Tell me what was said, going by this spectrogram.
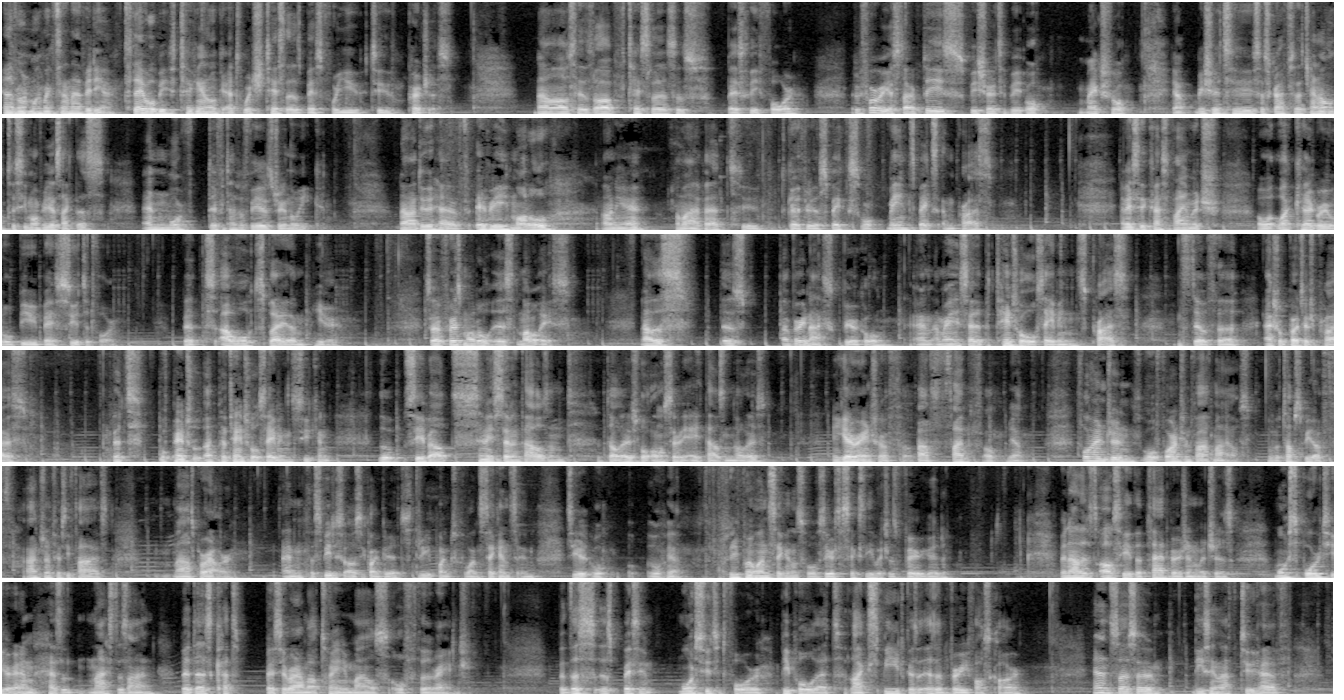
Hello everyone, welcome back to another video. Today we'll be taking a look at which Tesla is best for you to purchase. Now obviously there's a lot of Teslas, there's basically four. But before we get started, please be sure to be, well, make sure, yeah, be sure to subscribe to the channel to see more videos like this and more different types of videos during the week. Now I do have every model on here on my iPad to, to go through the specs, well, main specs and price and basically classifying which or what category will be best suited for. But I will display them here. So first model is the Model S. Now this is a very nice vehicle and I'm going to set a potential savings price instead of the actual purchase price. But with potential, uh, potential savings, you can see about $77,000 or almost $78,000 you get a range of about five, oh yeah, 400 or 405 miles with a top speed of 155 miles per hour. And the speed is obviously quite good, 3.1 seconds in zero, oh, oh yeah, 3.1 seconds for 0 to 60, which is very good. But now there's obviously the plaid version, which is more sportier and has a nice design, but it does cut basically around about 20 miles off the range. But this is basically more suited for people that like speed because it is a very fast car. And it's also decent enough to have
